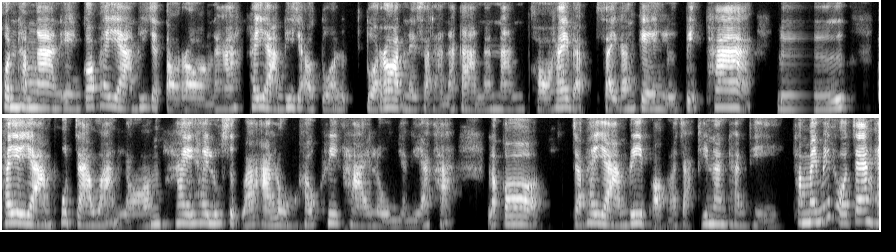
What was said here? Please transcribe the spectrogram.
คนทำงานเองก็พยายามที่จะต่อรองนะคะ พยายามที่จะเอาตัวตัวรอดในสถานการณ์นั้นๆ ขอให้แบบใส่กางเกงหรือปิดผ้า หรือพยายามพูดจาหวานล้อม ให้ให้รู้สึกว่าอารมณ์เขาคลี่คลายลงอย่างนี้ค่ะ แล้วก็ จะพยายามรีบออกมาจากที่นั่นทันทีทำไมไม่โทรแจ้งแอ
